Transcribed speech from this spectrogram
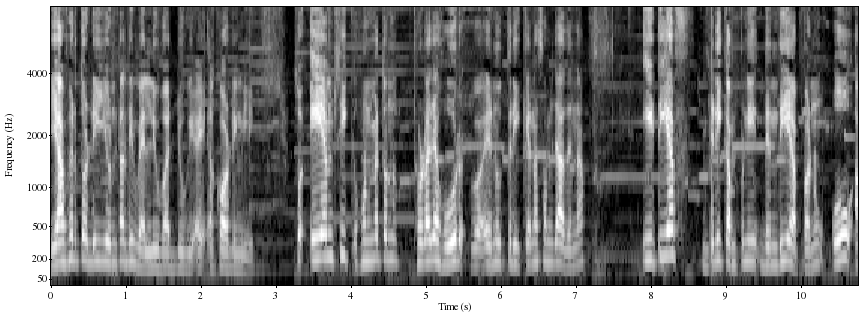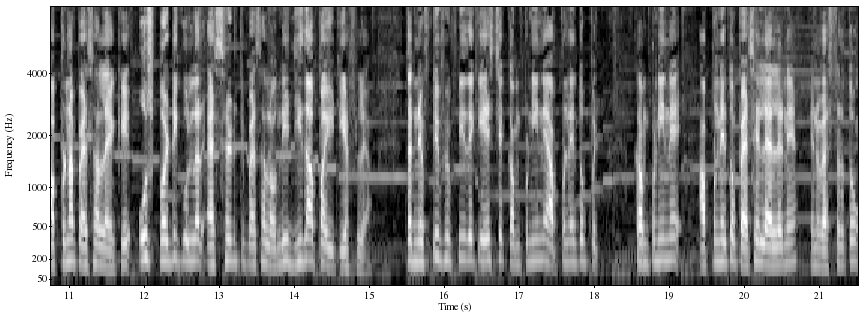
ਜਾਂ ਫਿਰ ਤੁਹਾਡੀ ਯੂਨਿਟਾਂ ਦੀ ਵੈਲਿਊ ਵੱਧ ਜੂਗੀ ਅਕੋਰਡਿੰਗਲੀ ਸੋ AMC ਹੁਣ ਮੈਂ ਤੁਹਾਨੂੰ ਥੋੜਾ ਜਿਹਾ ਹੋਰ ਇਹਨੂੰ ਤਰੀਕੇ ਨਾਲ ਸਮਝਾ ਦੇਣਾ ETF ਜਿਹੜੀ ਕੰਪਨੀ ਦਿੰਦੀ ਹੈ ਆਪਾਂ ਨੂੰ, ਉਹ ਆਪਣਾ ਪੈਸਾ ਲੈ ਕੇ ਉਸ ਪਾਰਟਿਕੂਲਰ ਐਸੈਟ 'ਚ ਪੈਸਾ ਲਾਉਂਦੀ ਹੈ, ਜਿਹਦਾ ਆਪਾਂ ETF ਲਿਆ। ਤਾਂ ਨਿਫਟੀ 50 ਦੇ ਕੇਸ 'ਚ ਕੰਪਨੀ ਨੇ ਆਪਣੇ ਤੋਂ ਕੰਪਨੀ ਨੇ ਆਪਣੇ ਤੋਂ ਪੈਸੇ ਲੈ ਲੈਣੇ ਆ ਇਨਵੈਸਟਰ ਤੋਂ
